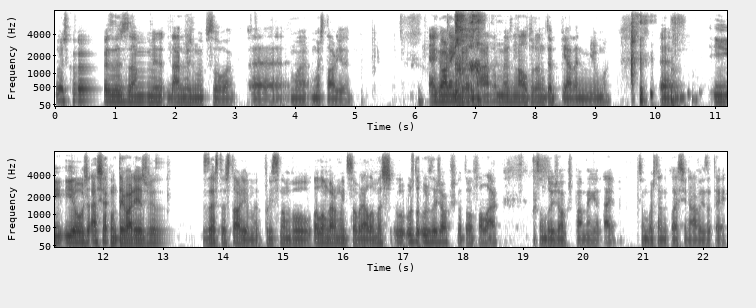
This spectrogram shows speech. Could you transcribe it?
duas coisas da, da mesma pessoa. Uh, uma, uma história agora é engraçada, mas na altura não teve piada nenhuma. e, e, eu acho que já contei várias vezes esta história, por isso não vou alongar muito sobre ela. Mas os, os dois jogos que eu estou a falar são dois jogos para a Mega Drive, são bastante colecionáveis até.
